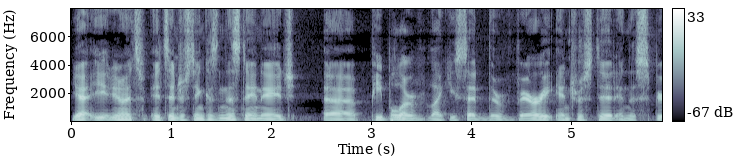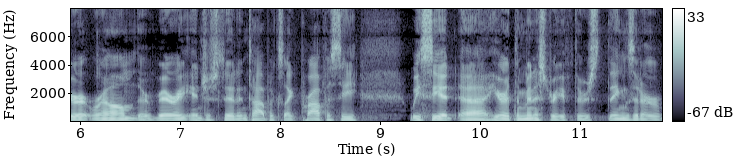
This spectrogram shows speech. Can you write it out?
Yeah, you know, it's it's interesting because in this day and age, uh, people are like you said they're very interested in the spirit realm. They're very interested in topics like prophecy. We see it uh, here at the ministry. If there's things that are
